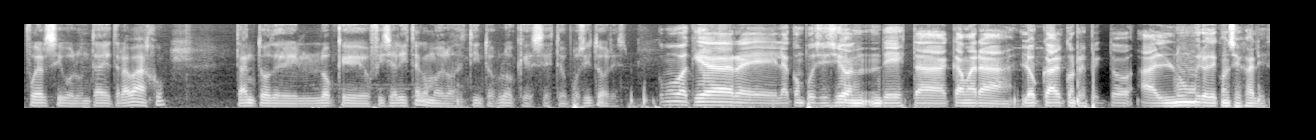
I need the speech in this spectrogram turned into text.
fuerza y voluntad de trabajo tanto del bloque oficialista como de los distintos bloques este, opositores. ¿Cómo va a quedar eh, la composición de esta Cámara local con respecto al número de concejales?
